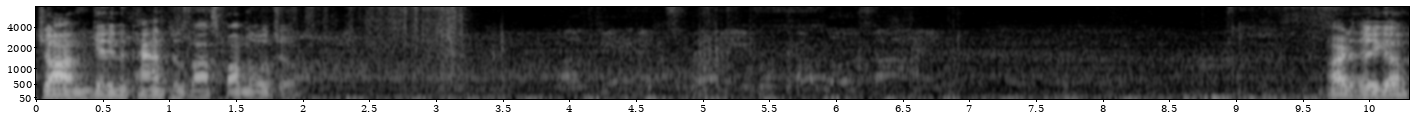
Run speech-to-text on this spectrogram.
John getting the Panthers last spot mojo. Alrighty, there you go.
